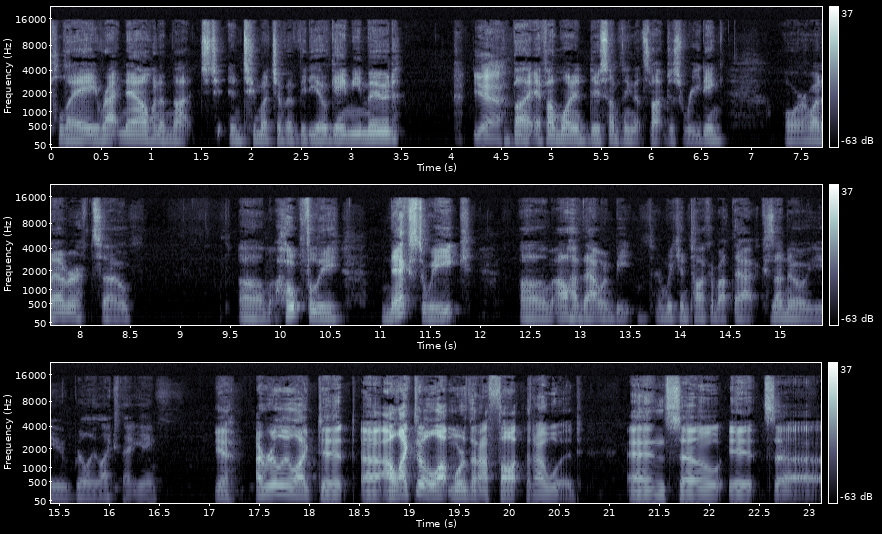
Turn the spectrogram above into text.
play right now when i'm not in too much of a video gamey mood Yeah. but if i'm wanting to do something that's not just reading or whatever so um hopefully next week um i'll have that one beaten and we can talk about that because i know you really liked that game Yeah. I really liked it. Uh, I liked it a lot more than I thought that I would, and so it's. Uh,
